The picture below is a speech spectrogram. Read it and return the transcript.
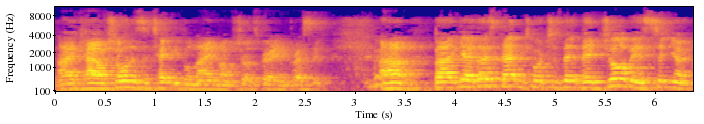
Okay, I'm sure there's a technical name, I'm sure it's very impressive. Um, but yeah, those baton torches, their, their, job is to you know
